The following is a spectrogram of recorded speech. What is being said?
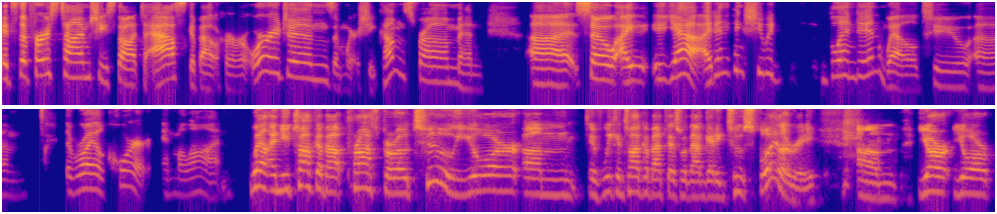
it's the first time she's thought to ask about her origins and where she comes from, and uh, so I, yeah, I didn't think she would blend in well to um, the royal court in Milan. Well, and you talk about Prospero too. Your, um, if we can talk about this without getting too spoilery, um, your your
